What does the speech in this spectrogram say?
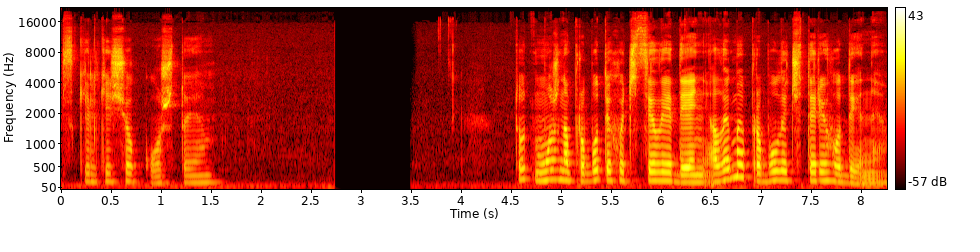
скільки що коштує. Тут можна пробути хоч цілий день, але ми пробули 4 години.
